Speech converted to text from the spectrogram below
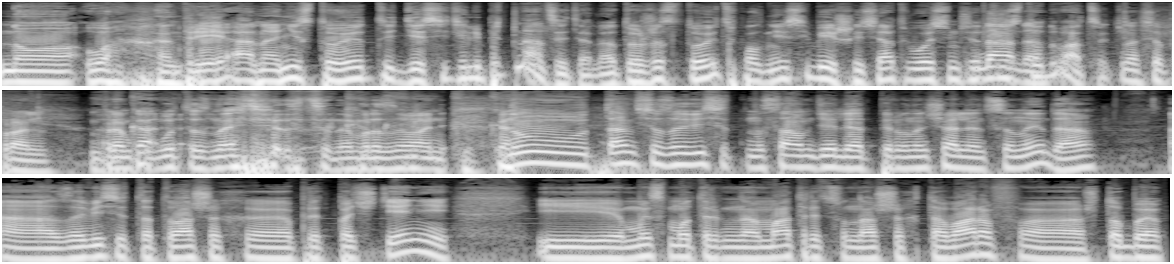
но у Андрея она не стоит 10 или 15, она тоже стоит вполне себе и 60, 80, да, 120. Да, да, все правильно. Прям а, как будто, знаете, это ценообразование. Ну, там все зависит на самом деле от первоначальной цены, да, а, зависит от ваших э, предпочтений, и мы смотрим на матрицу наших товаров, а, чтобы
